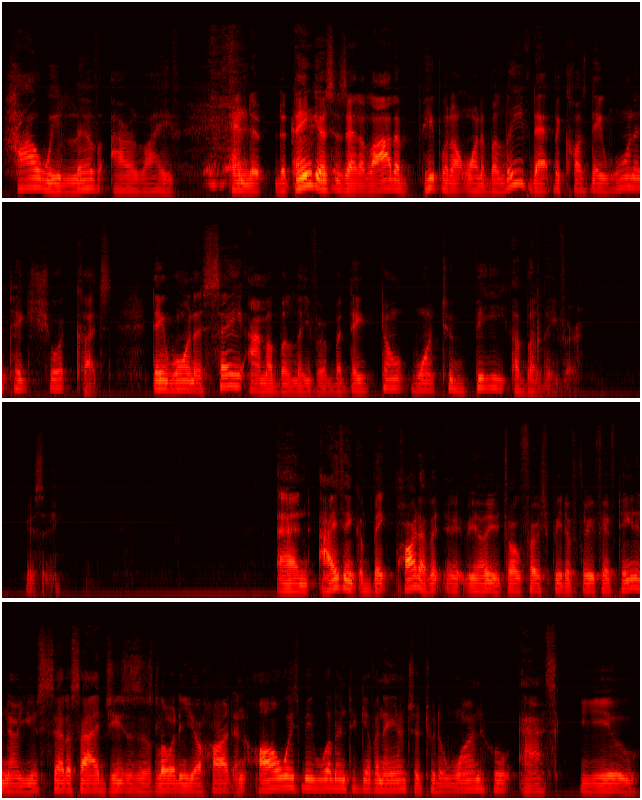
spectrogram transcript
how we live our life. And the, the thing is, is that a lot of people don't want to believe that because they want to take shortcuts. They want to say, I'm a believer, but they don't want to be a believer. You see? And I think a big part of it, you know, you throw 1 Peter 3.15 in there, you set aside Jesus as Lord in your heart and always be willing to give an answer to the one who asks you.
